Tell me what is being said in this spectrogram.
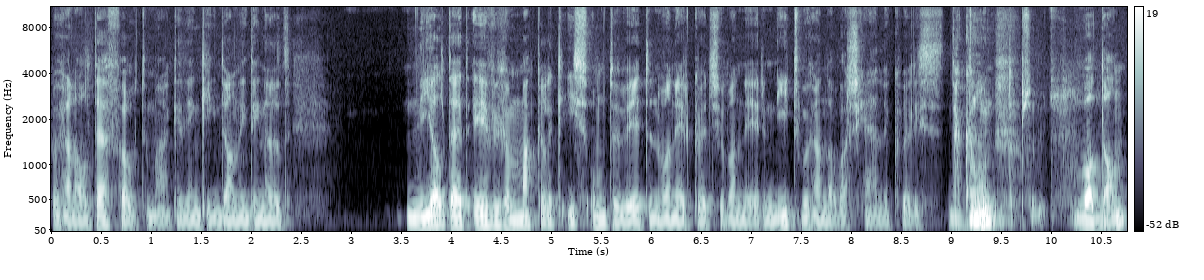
we gaan altijd fouten maken, denk ik dan. Ik denk dat het niet altijd even gemakkelijk is om te weten wanneer kwets je, wanneer niet. We gaan dat waarschijnlijk wel eens dat doen. Kan, absoluut. Wat dan?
